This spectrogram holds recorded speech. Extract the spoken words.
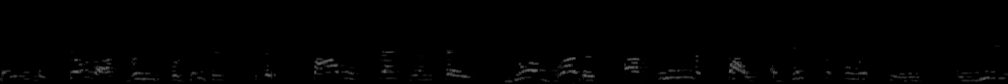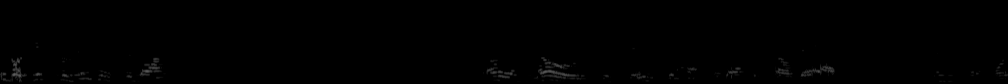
David showed up bringing provisions because Father sent him saying, Your brothers are in the fight against the Philistines, and you need to go get provisions for them. Eliab knows that David's going to have to back and tell Dad, and he's putting more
